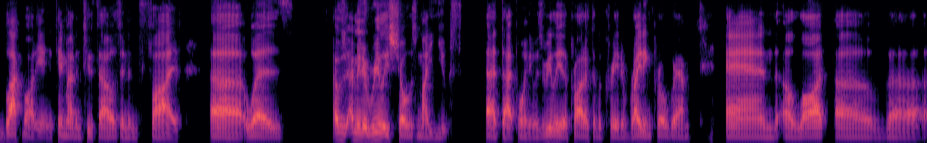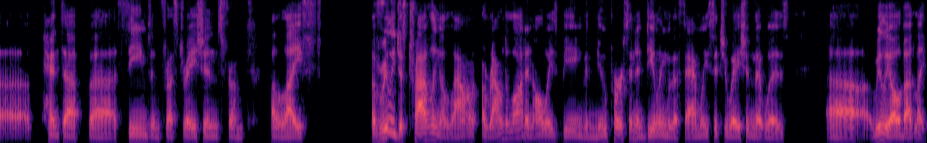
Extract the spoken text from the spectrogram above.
Blackbodying, it came out in 2005, uh, was I was I mean, it really shows my youth at that point. It was really the product of a creative writing program and a lot of uh, pent up uh, themes and frustrations from a life of really just traveling around, around a lot and always being the new person and dealing with a family situation that was uh, really all about like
